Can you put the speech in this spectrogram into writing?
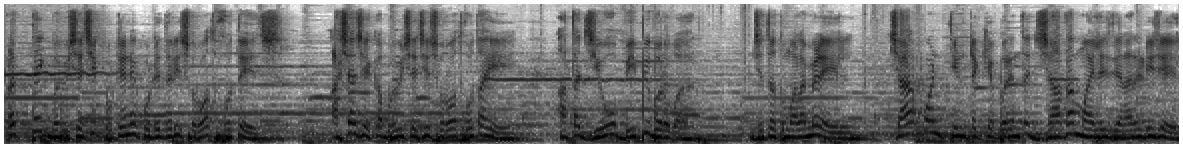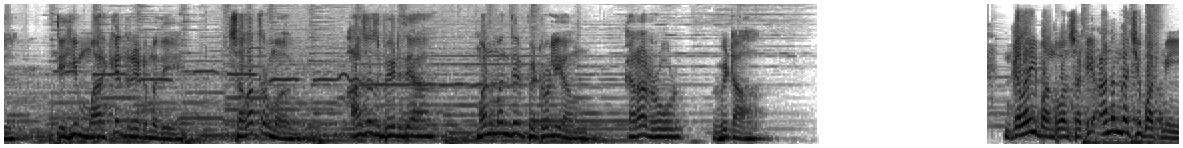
प्रत्येक भविष्याची कुठे ना कुठेतरी सुरुवात होतेच. अशाच एका भविष्याची सुरुवात होत आहे. आता जिओ बी पी बरोबर. जिथं तुम्हाला मिळेल चार पॉईंट तीन टक्केपर्यंत जादा मायलेज देणारे डिझेल तेही मार्केट रेटमध्ये चला तर मग आजच भेट द्या मन मंदिर पेट्रोलियम कराड रोड विटा. गलाई बांधवांसाठी आनंदाची बातमी.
